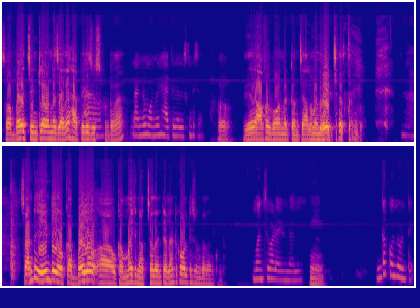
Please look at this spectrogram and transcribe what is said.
సో అబ్బాయి వచ్చి ఇంట్లో ఉన్న చాలా హ్యాపీగా ఆ. చూసుకుంటావా? నన్ను మమ్మీని హ్యాపీగా చూసుకుంటే చాలు. ఓ, ఇదేదో ఆఫర్ బాగున్నట్టు ఉంది. చాలా మంది వెయిట్ చేస్తారు సో అంటే ఏంటి ఒక అబ్బాయిలో ఆ, ఒక అమ్మాయికి నచ్చాలంటే ఎలాంటి క్వాలిటీస్ ఉండాలనుకుంటా మంచివాడై ఉండాలి. ఇంకా కొన్ని ఉంటాయి.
